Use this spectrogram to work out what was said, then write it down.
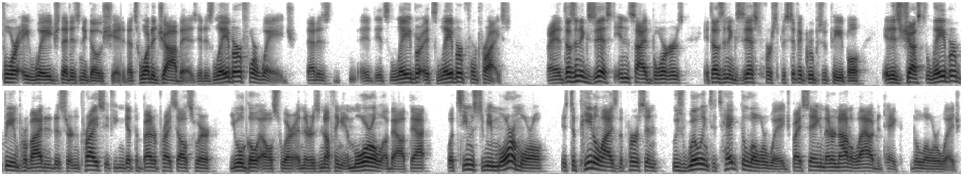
for a wage that is negotiated. That's what a job is. It is labor for wage. That is it, it's labor. It's labor for price. Right? It doesn't exist inside borders. It doesn't exist for specific groups of people. It is just labor being provided at a certain price. If you can get the better price elsewhere, you will go elsewhere, and there is nothing immoral about that. What seems to me more immoral is to penalize the person who's willing to take the lower wage by saying they're not allowed to take the lower wage.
